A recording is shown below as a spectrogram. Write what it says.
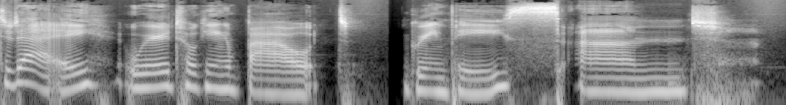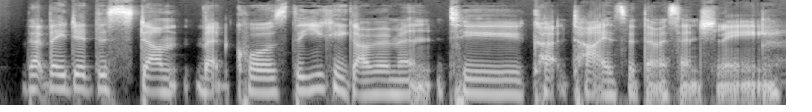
Today, we're talking about Greenpeace and that they did this stunt that caused the UK government to cut ties with them essentially.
